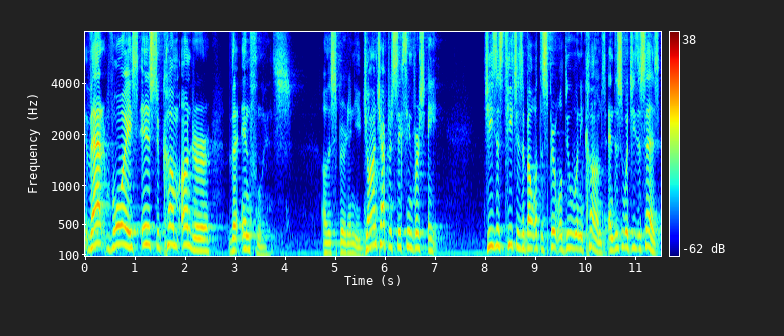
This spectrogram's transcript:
that voice is to come under the influence of the Spirit in you. John chapter 16, verse 8. Jesus teaches about what the Spirit will do when He comes. And this is what Jesus says.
